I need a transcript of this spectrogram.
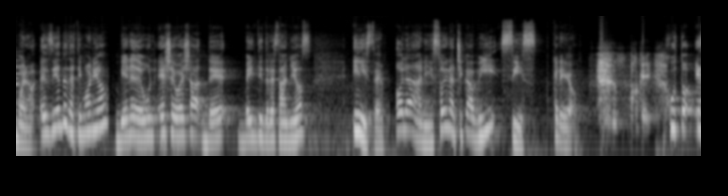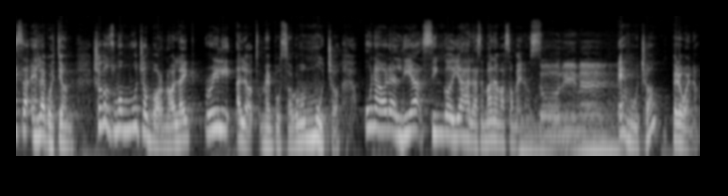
Bueno, el siguiente testimonio viene de un ella o ella de 23 años y dice, hola Dani, soy una chica bi cis, creo. justo esa es la cuestión. Yo consumo mucho porno, like really a lot, me puso, como mucho. Una hora al día, cinco días a la semana más o menos. Es mucho, pero bueno.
